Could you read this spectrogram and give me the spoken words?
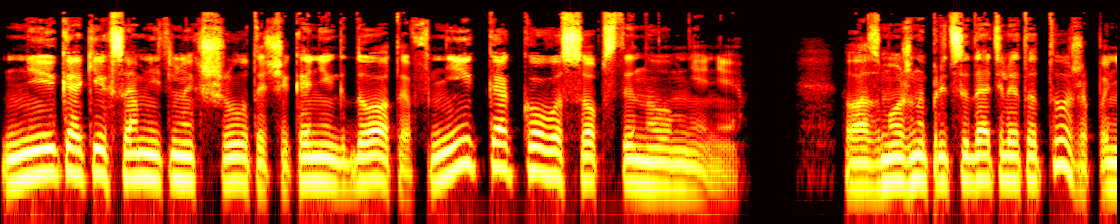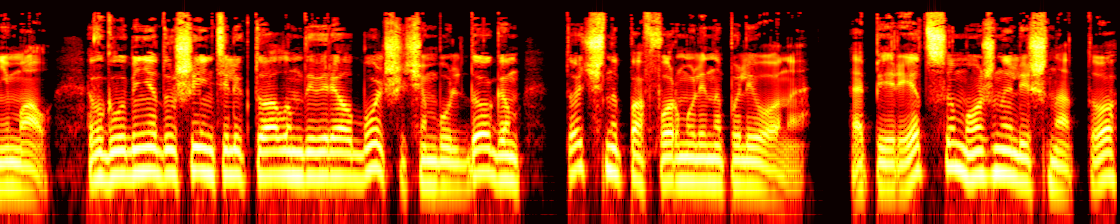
Никаких сомнительных шуточек, анекдотов, никакого собственного мнения. Возможно, председатель это тоже понимал. В глубине души интеллектуалам доверял больше, чем бульдогам, точно по формуле Наполеона. Опереться можно лишь на то,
